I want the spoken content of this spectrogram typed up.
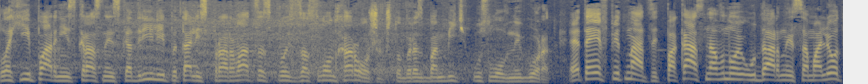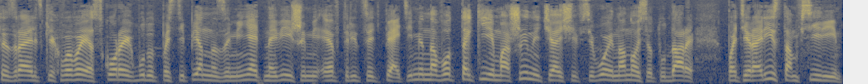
Плохие парни из красной эскадрильи пытались прорваться сквозь заслон хороших хороших, чтобы разбомбить условный город. Это F-15, пока основной ударный самолет израильских ВВС. Скоро их будут постепенно заменять новейшими F-35. Именно вот такие машины чаще всего и наносят удары по террористам в Сирии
